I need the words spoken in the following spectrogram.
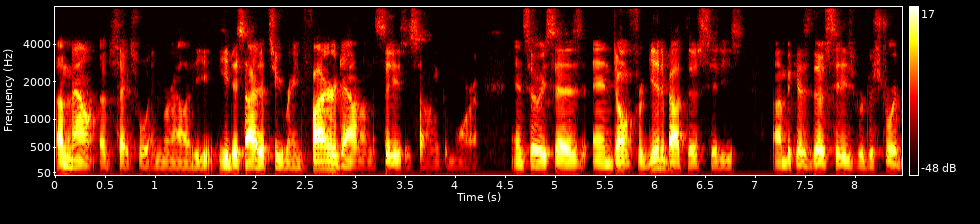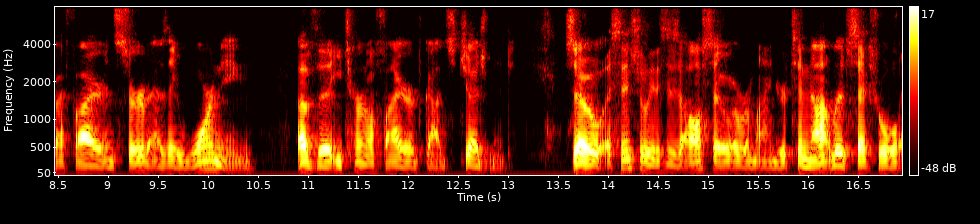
amount of sexual immorality, he decided to rain fire down on the cities of Sodom and Gomorrah. And so he says, and don't forget about those cities, um, because those cities were destroyed by fire and serve as a warning of the eternal fire of God's judgment. So essentially, this is also a reminder to not live sexual,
